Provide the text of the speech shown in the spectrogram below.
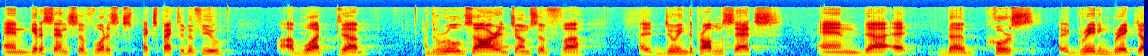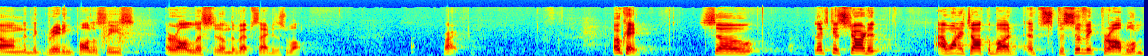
and get a sense of what is expected of you, uh, what uh, the rules are in terms of uh, uh doing the problem sets, and uh, the course grading breakdown and the grading policies are all listed on the website as well. Right. Okay, so let's get started. I want to talk about a specific problem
